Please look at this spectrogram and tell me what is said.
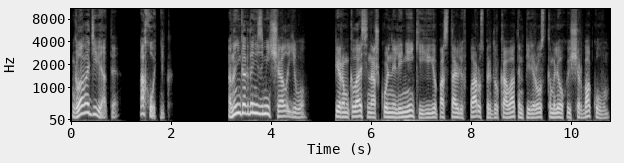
Глава 9. Охотник. Она никогда не замечала его. В первом классе на школьной линейке ее поставили в пару с придурковатым переростком Лехой Щербаковым.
